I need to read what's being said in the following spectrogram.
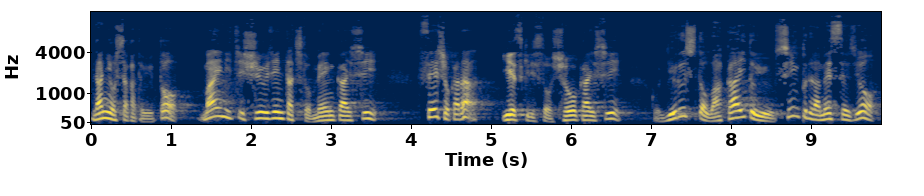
何をしたかというと、毎日囚人たちと面会し、聖書からイエス・キリストを紹介し、許しと和解というシンプルなメッセージを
